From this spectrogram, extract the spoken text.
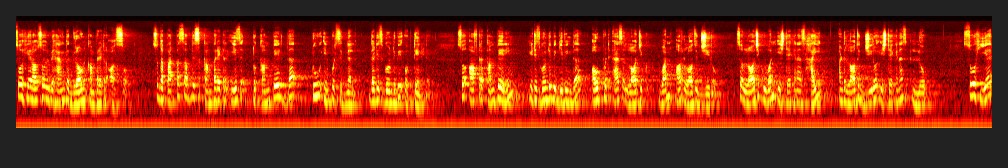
so here also we'll be having the ground comparator also. So the purpose of this comparator is to compare the two input signal that is going to be obtained. So after comparing it is going to be giving the output as logic 1 or logic 0 so logic 1 is taken as high and logic 0 is taken as low. So here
